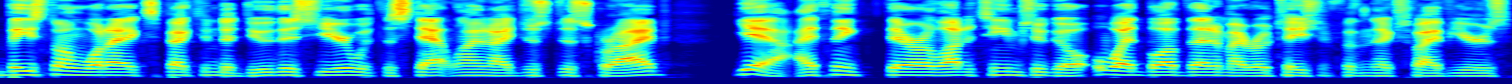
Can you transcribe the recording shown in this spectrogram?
based on what I expect him to do this year with the stat line I just described, yeah, I think there are a lot of teams who go, "Oh, I'd love that in my rotation for the next five years."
